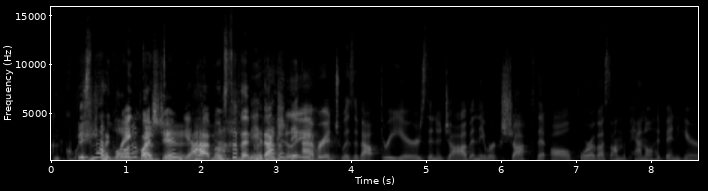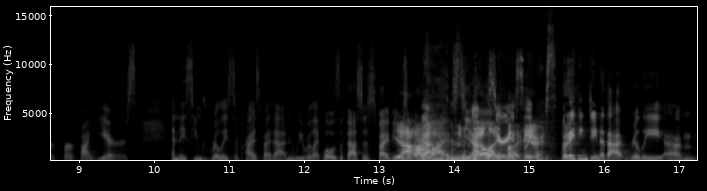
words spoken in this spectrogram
good question. Isn't that a, a great question? Yeah, most of them did actually. the average was about three years in a job, and they were shocked that all four of us on the panel had been here for five years, and they seemed really surprised by that. And we were like, "What was the fastest five years yeah. of our yeah. lives?" You yeah, know? like seriously. But I think Dana, that really um,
